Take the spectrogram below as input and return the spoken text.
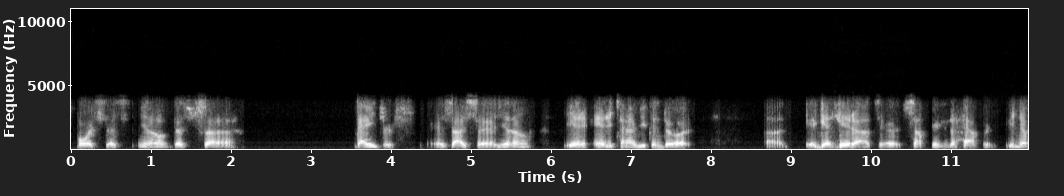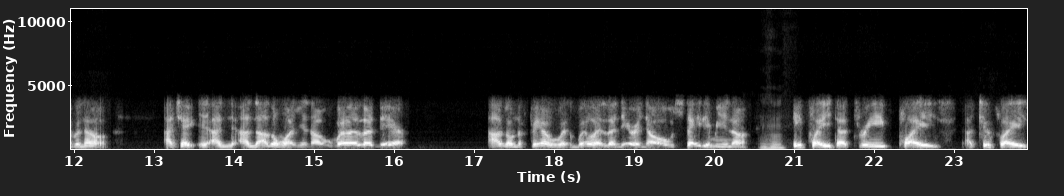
sports that's you know that's uh, dangerous, as I said, you know, any anytime you can do it. Uh, you get hit out there, something can happen. You never know. I take another one, you know, Willie Lanier. I was on the field with Willie Lanier in the old stadium, you know. Mm-hmm. He played uh, three plays, uh, two plays,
